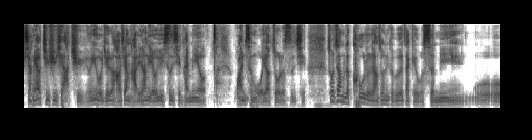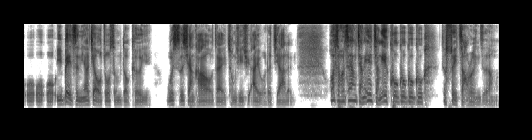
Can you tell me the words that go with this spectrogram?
想要继续下去，因为我觉得好像好像有一个事情还没有完成我要做的事情，所以这样子哭着想说，你可不可以再给我生命？我我我我我一辈子你要叫我做什么都可以，我只想好好再重新去爱我的家人。我怎么这样讲？越讲越哭哭哭哭，就睡着了，你知道吗？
